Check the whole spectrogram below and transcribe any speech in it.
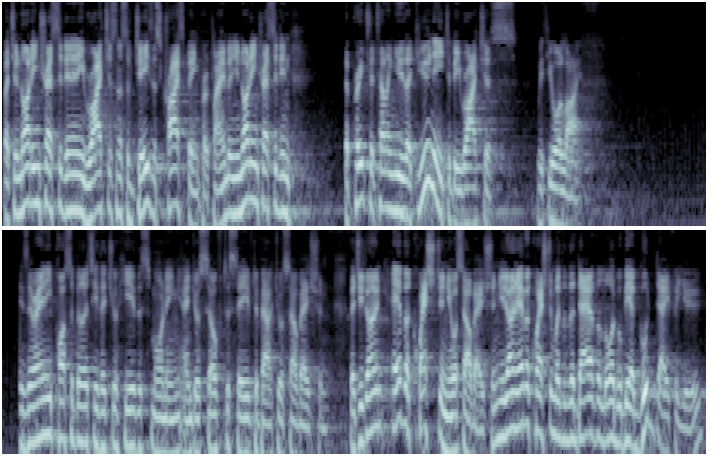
But you're not interested in any righteousness of Jesus Christ being proclaimed. And you're not interested in the preacher telling you that you need to be righteous with your life. Is there any possibility that you're here this morning and you're self-deceived about your salvation? That you don't ever question your salvation? You don't ever question whether the day of the Lord will be a good day for you?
